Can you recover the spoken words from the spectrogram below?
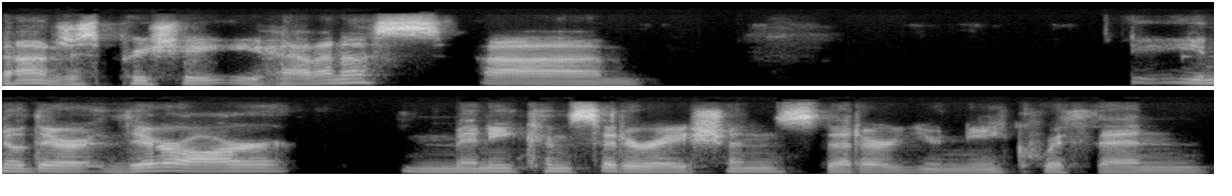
No, I just appreciate you having us. Um, you know, there there are many considerations that are unique within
